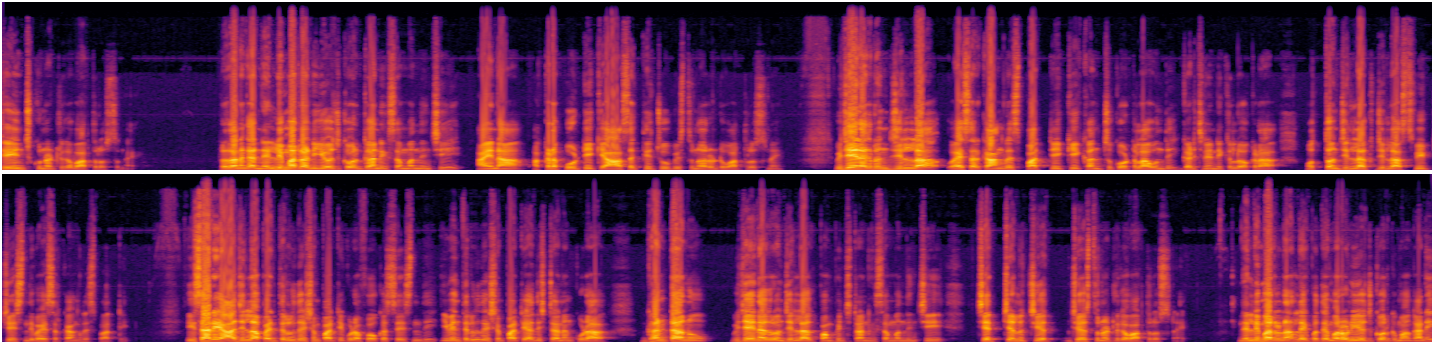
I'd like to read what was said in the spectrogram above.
చేయించుకున్నట్లుగా వార్తలు వస్తున్నాయి. ప్రధానంగా నెల్లిమర్ల నియోజకవర్గానికి సంబంధించి ఆయన అక్కడ పోటీకి ఆసక్తి చూపిస్తున్నారంటూ వార్తలు వస్తున్నాయి. విజయనగరం జిల్లా వైఎస్ఆర్ కాంగ్రెస్ పార్టీకి కంచుకోటలా ఉంది. గడిచిన ఎన్నికల్లో అక్కడ మొత్తం జిల్లాకు జిల్లా స్వీప్ చేసింది వైఎస్ఆర్ కాంగ్రెస్ పార్టీ. ఈసారి ఆ జిల్లాపైన తెలుగుదేశం పార్టీ కూడా ఫోకస్ చేసింది. ఈవెన్ తెలుగుదేశం పార్టీ అధిష్టానం కూడా గంటాను విజయనగరం జిల్లాకు పంపించడానికి సంబంధించి చర్చలు చేర్ చేస్తున్నట్లుగా వార్తలు వస్తున్నాయి. నెల్లిమరల లేకపోతే మరో నియోజకవర్గమా? కానీ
